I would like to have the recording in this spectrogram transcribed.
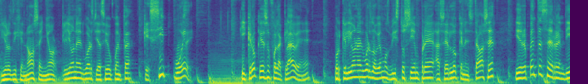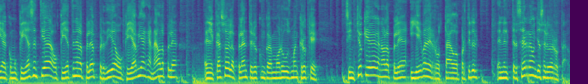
Y yo les dije, no, señor, Leon Edwards ya se dio cuenta que sí puede. Y creo que eso fue la clave, ¿eh? Porque Leon Edwards lo habíamos visto siempre hacer lo que necesitaba hacer. Y de repente se rendía, como que ya sentía o que ya tenía la pelea perdida o que ya había ganado la pelea. En el caso de la pelea anterior con Kamaru Usman, creo que sintió que ya había ganado la pelea y ya iba derrotado. A partir del en el tercer round ya salió derrotado.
